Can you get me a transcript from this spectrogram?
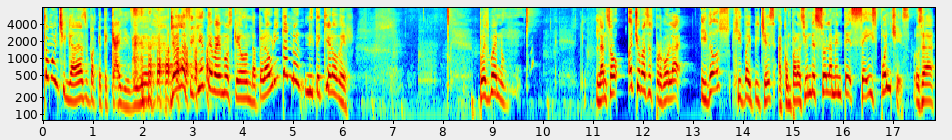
toma un chingadazo para que te calles. ya la siguiente vemos qué onda, pero ahorita no, ni te quiero ver. Pues bueno, lanzó ocho bases por bola y dos hit by pitches a comparación de solamente seis ponches. O sea,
